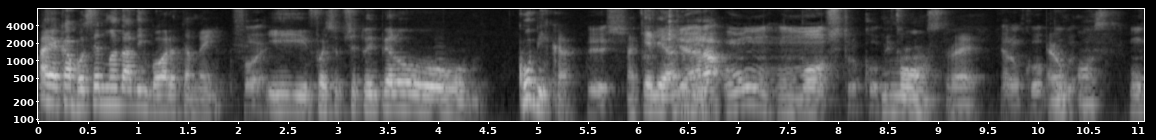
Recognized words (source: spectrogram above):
Aí acabou sendo mandado embora também. Foi. E foi substituído pelo Kubica. Isso. Naquele ano. Que era um, um monstro, Kubica. Um monstro, é. Era um Kubica. Era um monstro. Um,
